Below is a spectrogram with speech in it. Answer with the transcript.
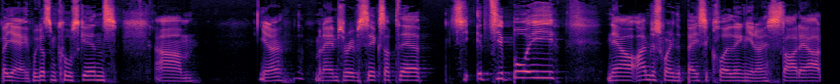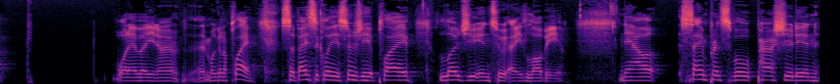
But yeah, we got some cool skins. Um, you know, my name's Reaver Six up there it's your boy. Now I'm just wearing the basic clothing, you know, start out, whatever, you know, and we're gonna play. So basically, as soon as you hit play, loads you into a lobby. Now, same principle, parachute in.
